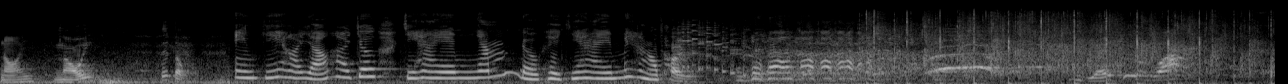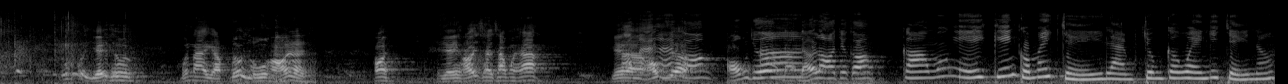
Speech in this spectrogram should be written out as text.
nói. Nổi tiếp tục. Em chỉ hỏi giỡn thôi chứ chị hai em nhắm được thì chị hai em mới học. Trời. Dễ thương quá. Đúng là dễ thương. Bữa nay gặp đối thủ hỏi rồi. Thôi Vậy hỏi sai xong rồi ha? Vậy Con là ổn hả chưa? con? Ổn chưa? Đỡ, đỡ lo chưa con? Con muốn nghe ý kiến của mấy chị làm chung cơ quan với chị nữa.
